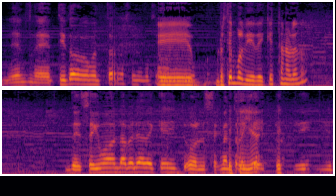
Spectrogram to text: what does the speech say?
Bien, eh, Tito, ¿algo que comentar? Si no pasamos Eh, recién volví, ¿de qué están hablando? de, seguimos la pelea de Kate, o el segmento Es que de yo- Kate y, y.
